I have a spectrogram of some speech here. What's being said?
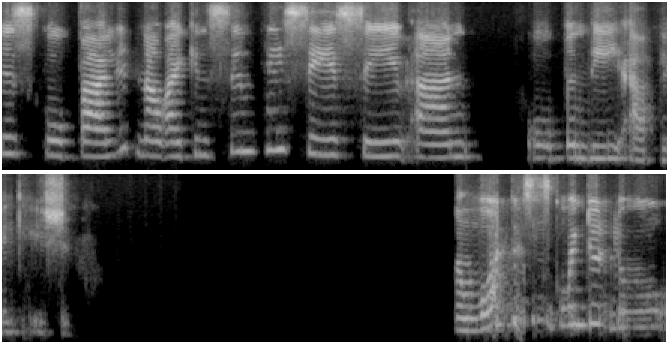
this Copilot. Now I can simply say save and open the application. Now what this is going to do,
